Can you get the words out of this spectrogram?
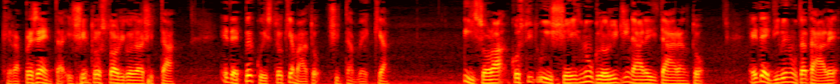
che rappresenta il centro storico della città ed è per questo chiamato Città Vecchia. L'isola costituisce il nucleo originale di Taranto ed è divenuta tale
